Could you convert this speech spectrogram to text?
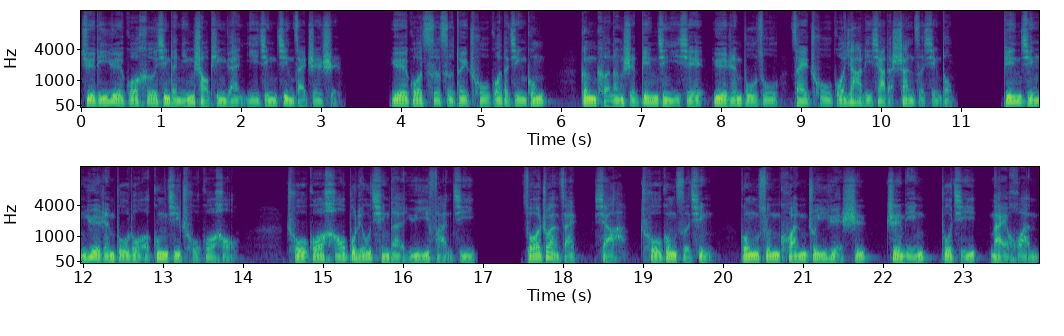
距离越国核心的宁绍平原已经近在咫尺。越国此次对楚国的进攻，更可能是边境一些越人部族在楚国压力下的擅自行动。边境越人部落攻击楚国后，楚国毫不留情地予以反击。《左传》在下，楚公子庆、公孙宽追越师，至明不及，乃还。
